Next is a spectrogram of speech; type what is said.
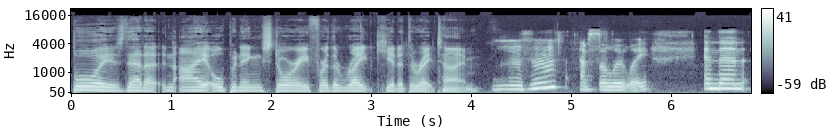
boy is that a, an eye-opening story for the right kid at the right time Mm hmm. Absolutely. And then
